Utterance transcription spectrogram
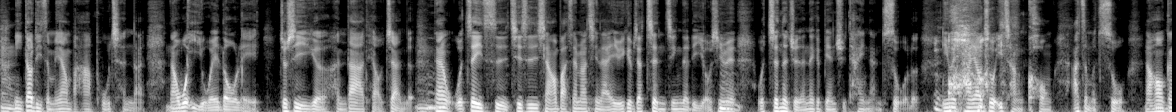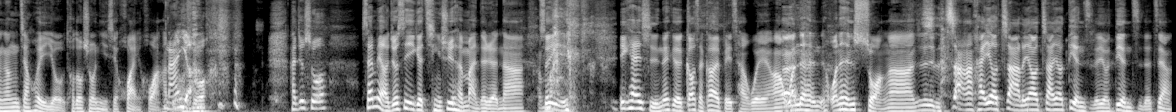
嗯，你到底怎么样把它铺成来？然后我以为漏雷就是一个很大的挑战的，嗯，但我这一次其实想要把三秒请来，有一个比较震惊的理由，是因为我真的觉得那个编曲太难做了，因为他要做一场空啊，怎么做？然后刚刚将会有偷偷说你一些坏话，他比如说，他就说。三秒就是一个情绪很满的人呐、啊，所以。一开始那个高彩高在北彩威啊，玩的很玩的很爽啊，就是炸开要炸了要炸要电子的有电子的这样，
